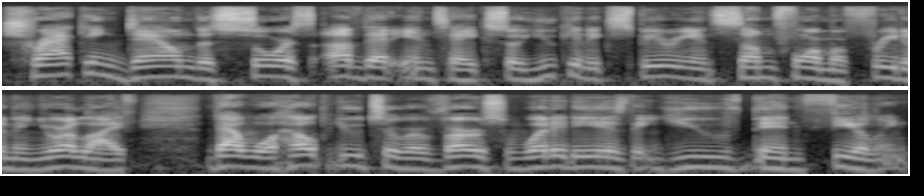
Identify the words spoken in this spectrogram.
tracking down the source of that intake so you can experience some form of freedom in your life that will help you to reverse what it is that you've been feeling.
